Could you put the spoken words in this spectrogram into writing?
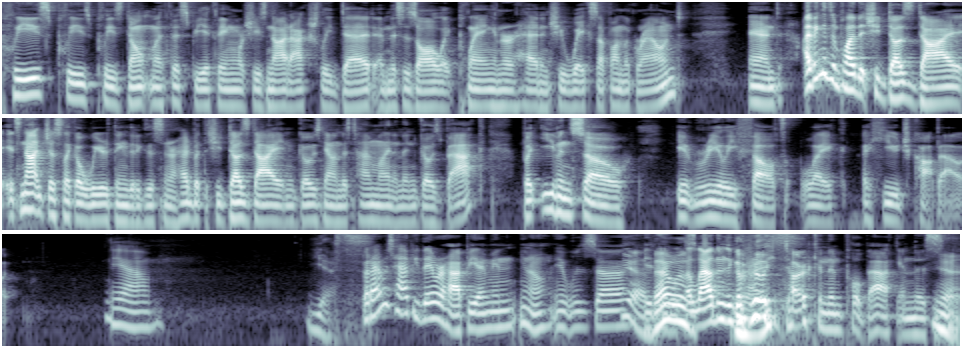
please, please, please don't let this be a thing where she's not actually dead and this is all like playing in her head and she wakes up on the ground. And I think it's implied that she does die. It's not just like a weird thing that exists in her head, but that she does die and goes down this timeline and then goes back. But even so, it really felt like a huge cop out. yeah. Yes, But I was happy they were happy. I mean, you know, it was uh Yeah, it, that it was allowed them to go really dark and then pull back in this yeah.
